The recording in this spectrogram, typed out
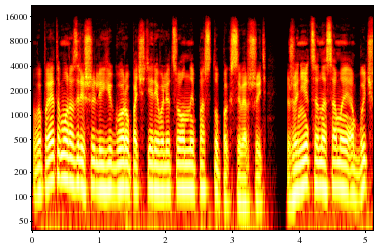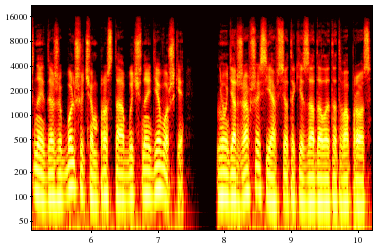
Вы поэтому разрешили Егору почти революционный поступок совершить, Жениться на самой обычной, даже больше, чем просто обычной девушке. Не удержавшись, я все-таки задал этот вопрос.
